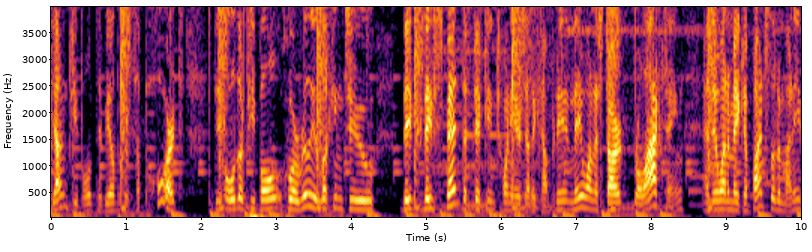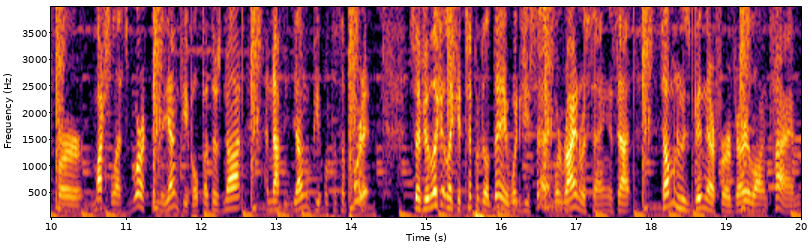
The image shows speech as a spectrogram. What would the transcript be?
young people to be able to support the older people who are really looking to they've, they've spent the 15, 20 years at a company and they want to start relaxing and they want to make a bunch of money for much less work than the young people, but there's not enough young people to support it. So if you look at like a typical day, what he said, what Ryan was saying is that someone who's been there for a very long time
